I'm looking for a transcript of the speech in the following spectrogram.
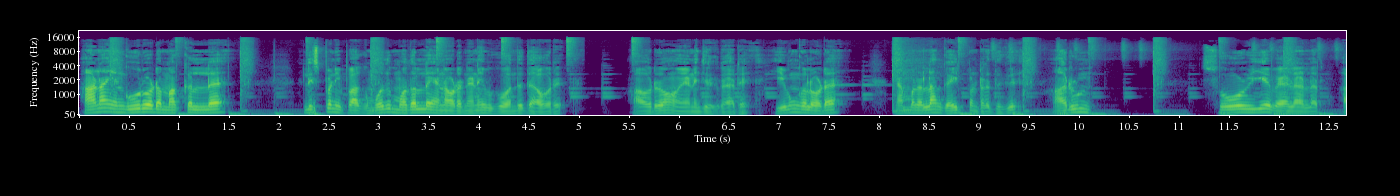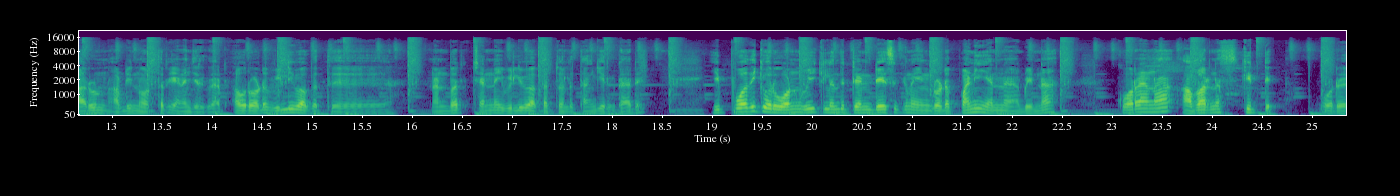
ஆனால் எங்கள் ஊரோட மக்களில் லிஸ்ட் பண்ணி பார்க்கும்போது முதல்ல என்னோடய நினைவுக்கு வந்தது அவர். அவரும் இணைஞ்சிருக்கிறாரு. இவங்களோட நம்மளெல்லாம் கைட் பண்ணுறதுக்கு அருண் சோழிய வேளாளர் அருண் அப்படின்னு ஒருத்தர் இணைஞ்சிருக்கிறார். அவரோட வில்லிவாக்கத்து நண்பர் சென்னை வில்லிவாக்கத்தில் தங்கியிருக்கிறாரு. இப்போதைக்கு ஒரு ஒன் வீக்லேருந்து டென் டேஸுக்கு எங்களோட பணி என்ன அப்படின்னா கொரோனா அவேர்னஸ் கிட்டு ஒரு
